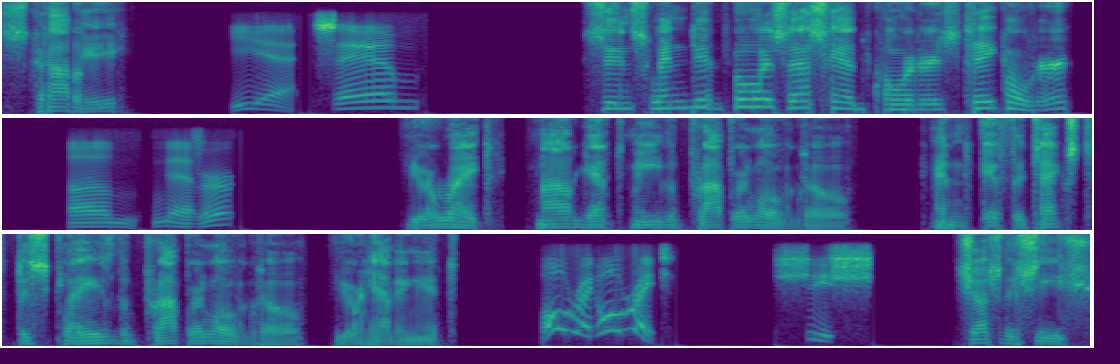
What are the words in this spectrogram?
Scotty, Yeah, Sam? since when did OSS headquarters take over? Um, never. You're right, now get me the proper logo. And if the text displays the proper logo, you're having it. Alright, alright. Sheesh. Just the sheesh.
